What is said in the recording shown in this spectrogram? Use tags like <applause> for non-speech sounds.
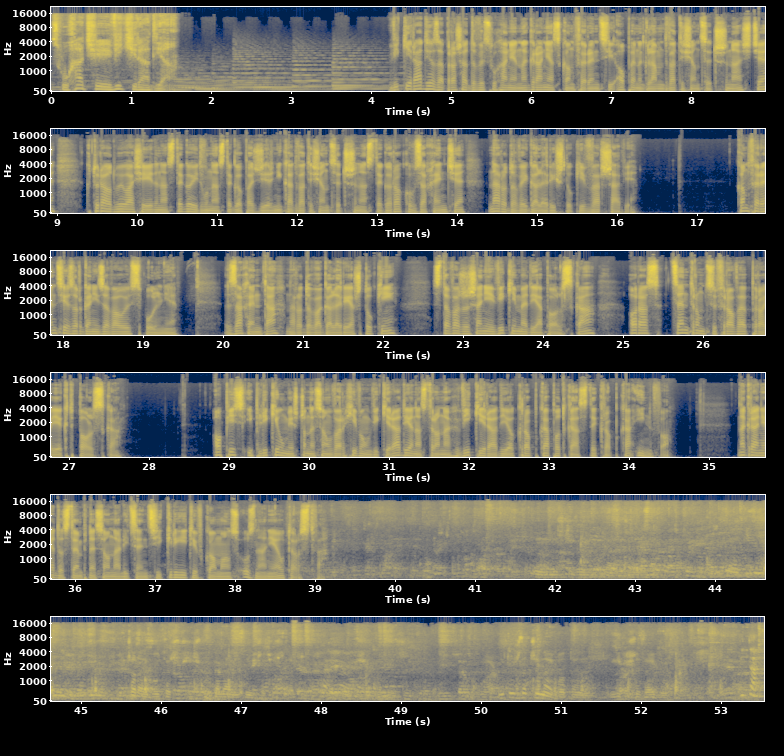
Słuchacie Wiki Radia. Wiki Radio zaprasza do wysłuchania nagrania z konferencji Open Glam 2013, która odbyła się 11 i 12 października 2013 roku w Zachęcie Narodowej Galerii Sztuki w Warszawie. Konferencje zorganizowały wspólnie Zachęta Narodowa Galeria Sztuki, Stowarzyszenie Wikimedia Polska oraz Centrum Cyfrowe Projekt Polska. Opis i pliki umieszczone są w archiwum Wikiradia na stronach wikiradio.podcasty.info. Nagrania dostępne są na licencji Creative Commons uznanie autorstwa. Wczoraj był też przecież gadali z nim przecież też. No to już zaczynaj, bo ten niech się zajmie. Witam.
